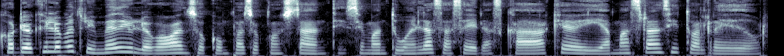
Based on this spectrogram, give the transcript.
Corrió kilómetro y medio y luego avanzó con paso constante. Se mantuvo en las aceras cada que veía más tránsito alrededor.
